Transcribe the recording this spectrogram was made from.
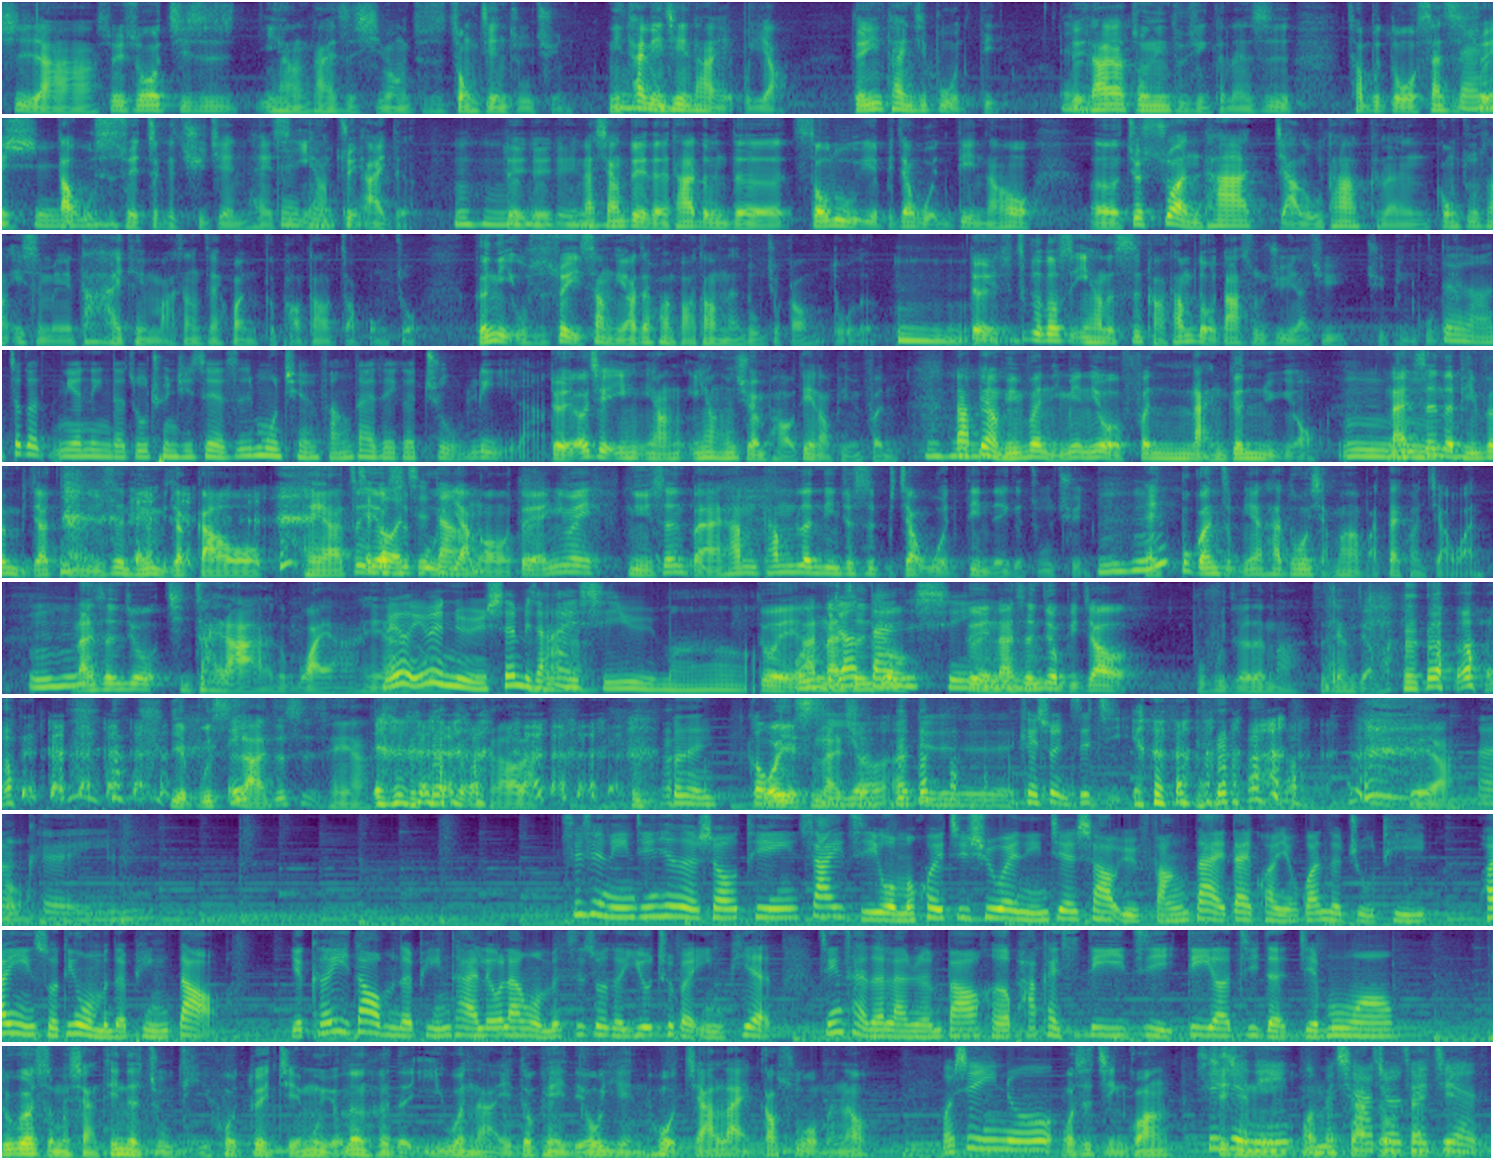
是啊，所以说其实银行它还是希望就是中间族群，你太年轻他也不要，对，因为他已经不稳定。对，他要中间族群，可能是差不多三十岁到五十岁这个区间，还是银行最爱的。对对对，对对对，那相对的，他们的收入也比较稳定，然后。呃，就算他，假如他可能工作上一时没，他还可以马上再换个跑道找工作。可是你五十岁以上，你要再换跑道，难度就高很多了。嗯，对，这个都是银行的思考，他们都有大数据来去去评估。对啦，这个年龄的族群其实也是目前房贷的一个主力啦。对，而且银行银行很喜欢跑电脑评分，嗯、那电脑评分里面又有分男跟女哦。嗯，男生的评分比较低，女生的评分比较高哦。哎呀、啊，这个又是不一样哦。对，因为女生本来他们他们认定就是比较稳定的一个族群。嗯哎，不管怎么样，他都会想办法把贷款缴完。嗯，男生就欠债啦，都歪啊。没有，因为女生比较爱惜羽毛。对，啊，男生就。对，男生就比较不负责任嘛，是这样讲吗？也不是啦，这是谁呀？好了，不能攻击。我也是男生。啊，对对对对，可以说你自己。对呀。OK，谢谢您今天的收听，下一集我们会继续为您介绍与房贷贷款有关的主题，欢迎锁定我们的频道。也可以到我们的平台浏览我们制作的 YouTube 影片、精彩的懒人包和 Podcast 第一季、第二季的节目哦。如果有什么想听的主题或对节目有任何的疑问啊，也都可以留言或加赖告诉我们哦。我是银奴，我是景光，谢谢您，我们下周再见。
